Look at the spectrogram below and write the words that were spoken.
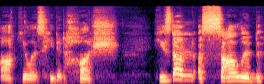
oculus he did hush. He's done a solid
